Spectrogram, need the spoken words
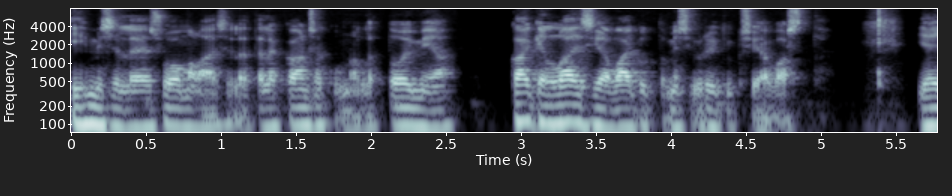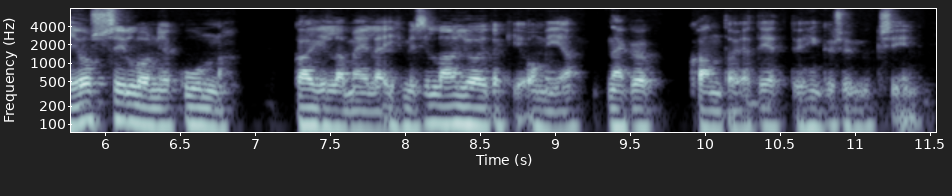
ihmisille ja suomalaisille tälle kansakunnalle toimia kaikenlaisia vaikuttamisyrityksiä vastaan. Ja jos silloin ja kun kaikilla meillä ihmisillä on joitakin omia näkökantoja tiettyihin kysymyksiin,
